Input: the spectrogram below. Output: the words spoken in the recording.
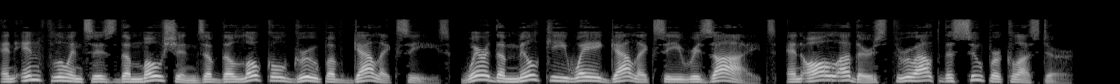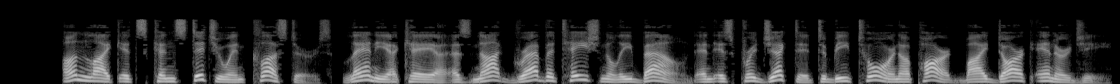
and influences the motions of the local group of galaxies, where the Milky Way galaxy resides, and all others throughout the supercluster. Unlike its constituent clusters, Laniakea is not gravitationally bound and is projected to be torn apart by dark energy.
